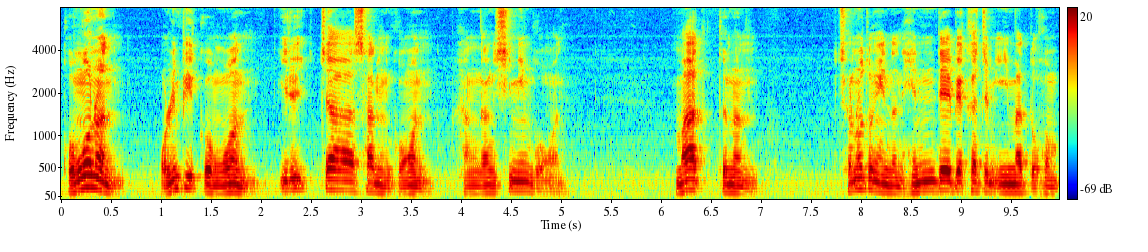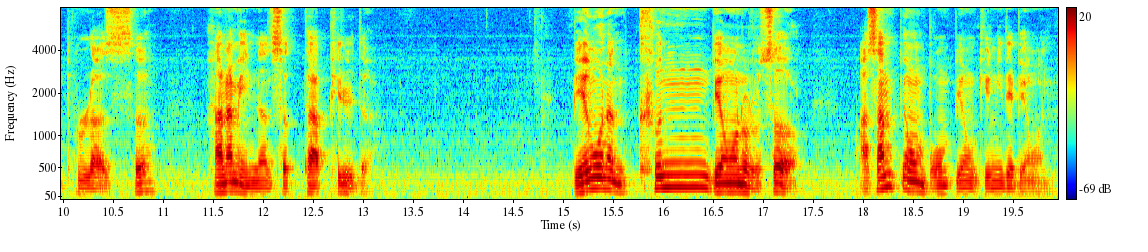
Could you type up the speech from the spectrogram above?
공원은 올림픽공원, 일자산공원, 한강시민공원. 마트는 천호동에 있는 현대백화점 이마트 홈플러스, 하남에 있는 스타필드. 병원은 큰 병원으로서 아산병원, 보험병원, 경희대병원,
